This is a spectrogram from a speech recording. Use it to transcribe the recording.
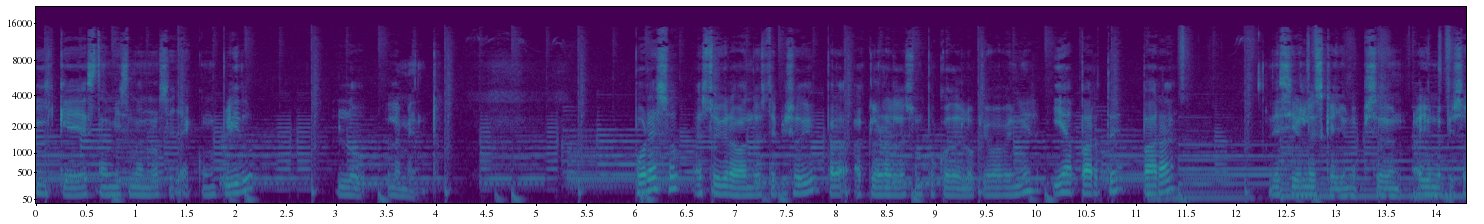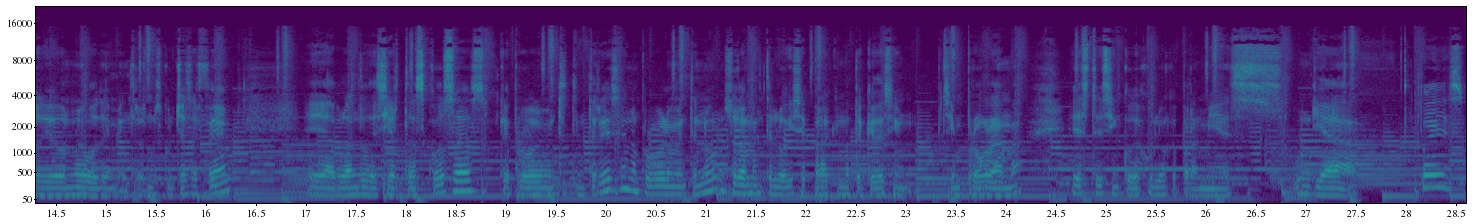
y que esta misma no se haya cumplido. Lo lamento. Por eso estoy grabando este episodio para aclararles un poco de lo que va a venir y aparte para decirles que hay un episodio, hay un episodio nuevo de Mientras me escuchas FM eh, hablando de ciertas cosas que probablemente te interesen o probablemente no. Solamente lo hice para que no te quedes sin, sin programa. Este 5 de julio que para mí es un día pues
